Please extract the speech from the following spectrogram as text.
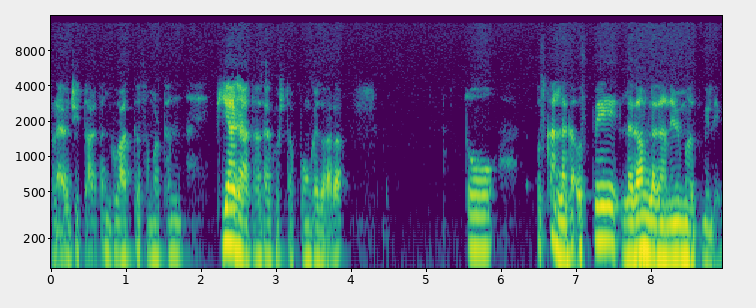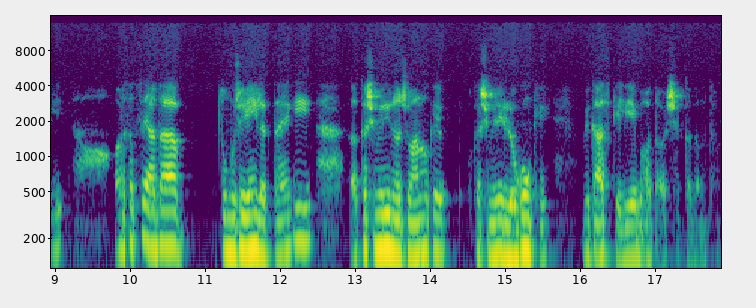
प्रायोजित आतंकवाद का समर्थन किया जाता था कुछ तबकों के द्वारा तो उसका लगा, उस पर लगाम लगाने में मदद मिलेगी। और सबसे ज़्यादा तो मुझे यही लगता है कि कश्मीरी नौजवानों के, कश्मीरी लोगों के विकास के लिए बहुत आवश्यक कदम था।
